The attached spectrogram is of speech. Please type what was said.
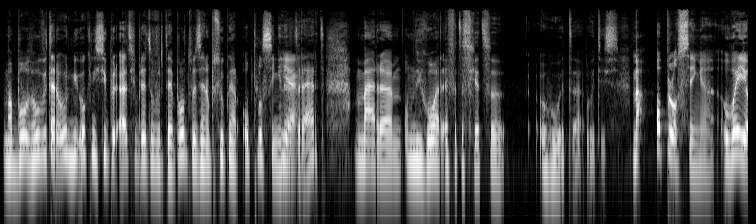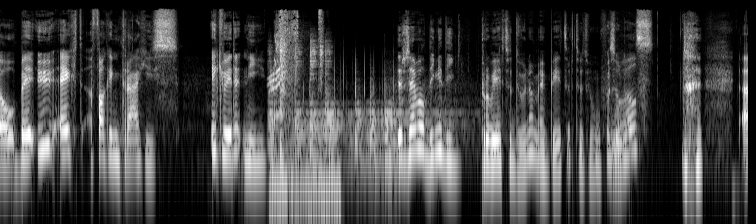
maar we hoeven het daar ook, nu ook niet super uitgebreid over te hebben, want we zijn op zoek naar oplossingen, Ja. uiteraard. Maar ehm, om nu gewoon even te schetsen hoe het, eh, hoe het is. Maar oplossingen. Wayo, bij u echt fucking tragisch. Ik weet het niet. Er zijn wel dingen die ik probeer te doen om mij beter te doen. Zoals? Eh,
